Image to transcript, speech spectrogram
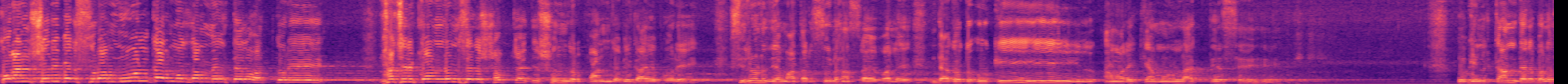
কোরআন শরীফের সুরা মুলক আর মোজাম্মেল তেলাওয়াত করে। ফাঁসির কন্ডমসের সবচাইতে সুন্দর পাঞ্জাবি গায়ে পরে চিরন দিয়ে মাথার চুল হাঁসরায় বলে, দেখো তো উকিল, আমারে কেমন লাগতেছে? উকিল কান্দারে বলে,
